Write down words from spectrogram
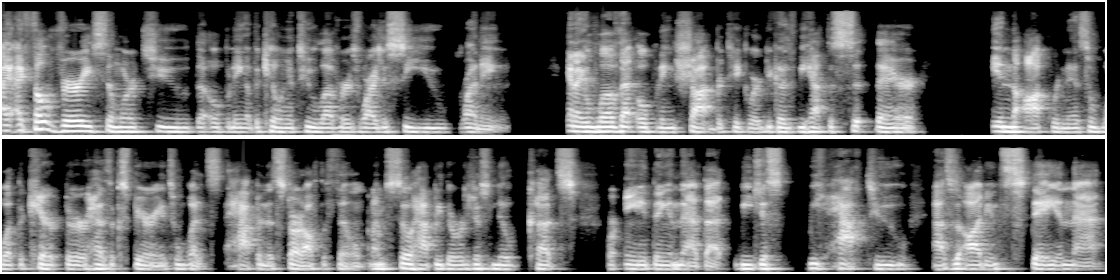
I, I, felt very similar to the opening of The Killing of Two Lovers, where I just see you running, and I love that opening shot in particular because we have to sit there in the awkwardness of what the character has experienced and what's happened to start off the film. And I'm so happy there were just no cuts or anything in that that we just we have to as the audience stay in that.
